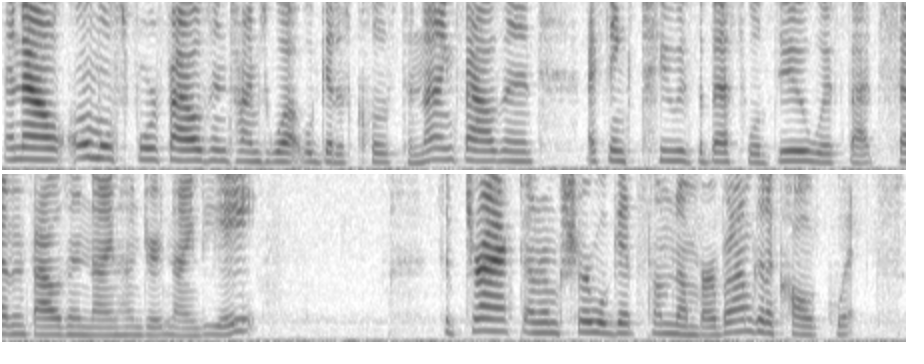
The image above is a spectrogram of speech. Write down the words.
And now almost 4,000 times what will get us close to 9,000. I think 2 is the best we'll do with that 7,998. Subtract, and I'm sure we'll get some number, but I'm going to call it quits.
